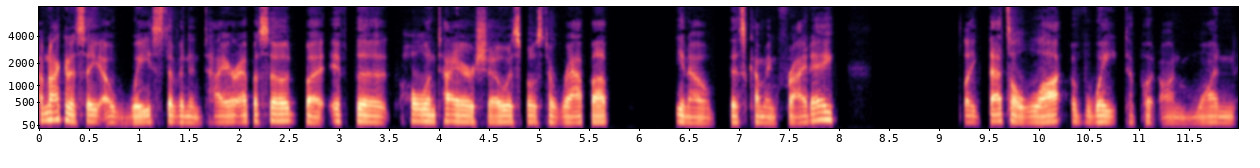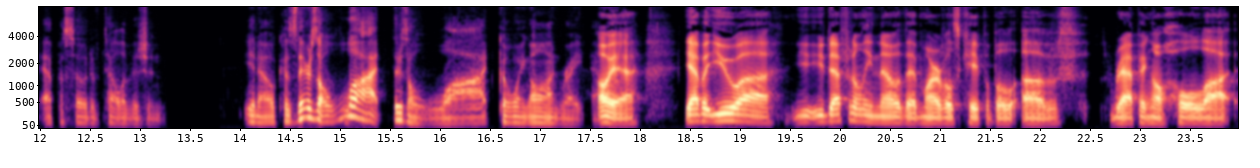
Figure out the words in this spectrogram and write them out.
I'm not going to say a waste of an entire episode, but if the whole entire show is supposed to wrap up, you know, this coming Friday, like that's a lot of weight to put on one episode of television. You know, cuz there's a lot there's a lot going on right now. Oh yeah, yeah. But you, uh, you, you definitely know that Marvel's capable of wrapping a whole lot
